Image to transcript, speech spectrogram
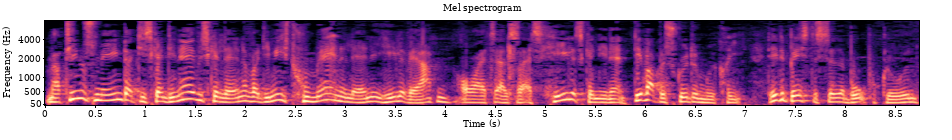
Martinus mente, at de skandinaviske lande var de mest humane lande i hele verden, og at, altså, at hele Skandinavien, det var beskyttet mod krig. Det er det bedste sted at bo på kloden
